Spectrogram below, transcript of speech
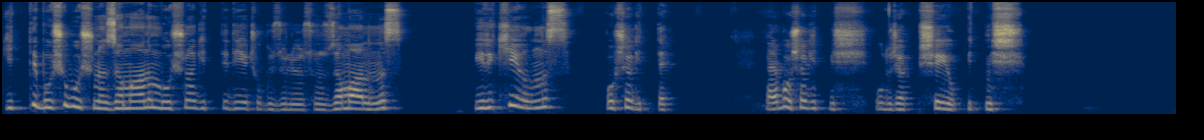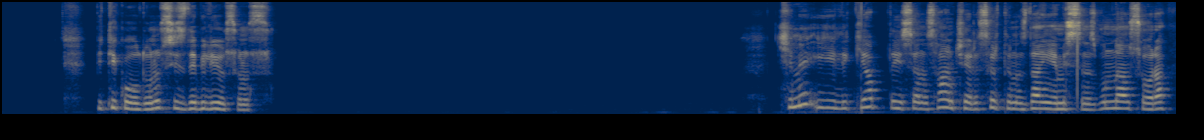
Gitti boşu boşuna zamanın boşuna gitti diye çok üzülüyorsunuz. Zamanınız bir iki yılınız boşa gitti. Yani boşa gitmiş. Olacak bir şey yok. Bitmiş. Bitik olduğunu siz de biliyorsunuz. Kime iyilik yaptıysanız hançeri sırtınızdan yemişsiniz. Bundan sonra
